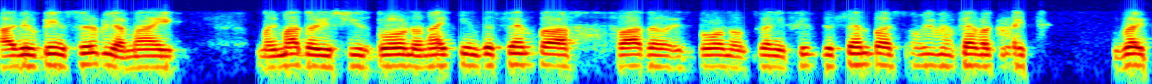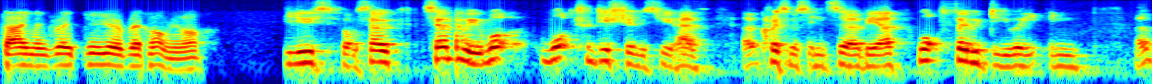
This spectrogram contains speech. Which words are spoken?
I will be in Serbia. My my mother is she's born on 19 December. Father is born on 25th December. So we will have a great great time and great New Year back home. You know. Beautiful. So tell me, what what traditions do you have at Christmas in Serbia? What food do you eat in uh,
